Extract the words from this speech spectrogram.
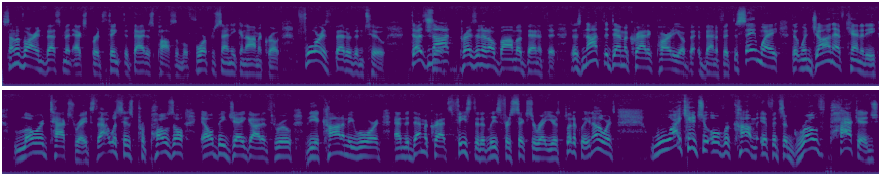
some of our investment experts think that that is possible, 4% economic growth. 4 is better than 2. Does sure. not President Obama benefit? Does not the Democratic Party benefit? The same way that when John F. Kennedy lowered tax rates, that was his proposal. LBJ got it through. The economy roared, and the Democrats feasted at least for six or eight years politically. In other words, why can't you overcome if it's a growth package?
